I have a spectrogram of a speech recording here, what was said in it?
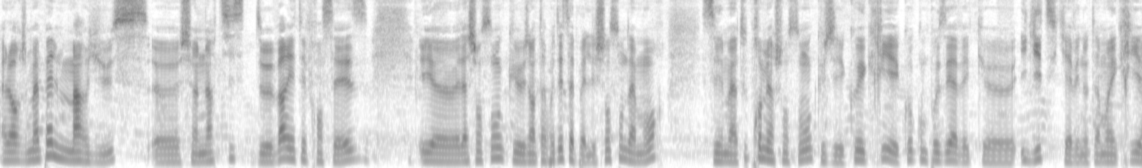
Alors, je m'appelle Marius, euh, je suis un artiste de variété française et euh, la chanson que j'ai interprétée s'appelle Les chansons d'amour. C'est ma toute première chanson que j'ai coécrit et co-composée avec euh, qui avait notamment écrit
